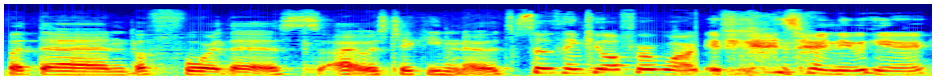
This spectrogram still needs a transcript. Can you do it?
but then before this i was taking notes. So thank you all for watching. If you guys are new here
